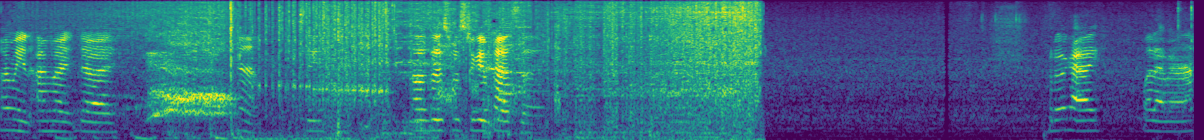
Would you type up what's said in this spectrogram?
I mean, I might die. How was I supposed to get past that? But okay, whatever.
